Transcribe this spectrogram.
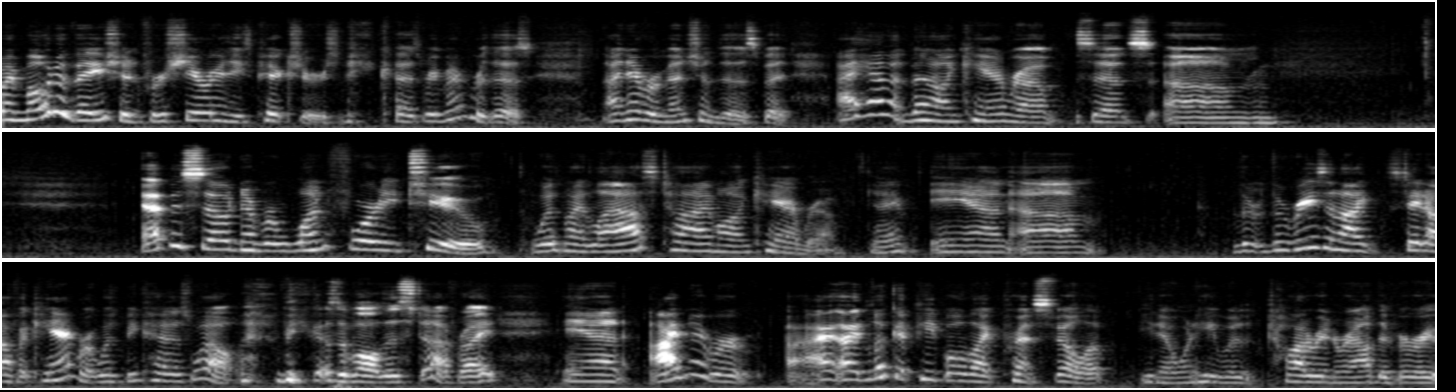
my motivation for sharing these pictures, because remember this, I never mentioned this, but I haven't been on camera since. Um, episode number 142 was my last time on camera. Okay, and um, the the reason I stayed off of camera was because, well, because of all this stuff, right? And I've never. I, I look at people like Prince Philip, you know, when he was tottering around at the very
